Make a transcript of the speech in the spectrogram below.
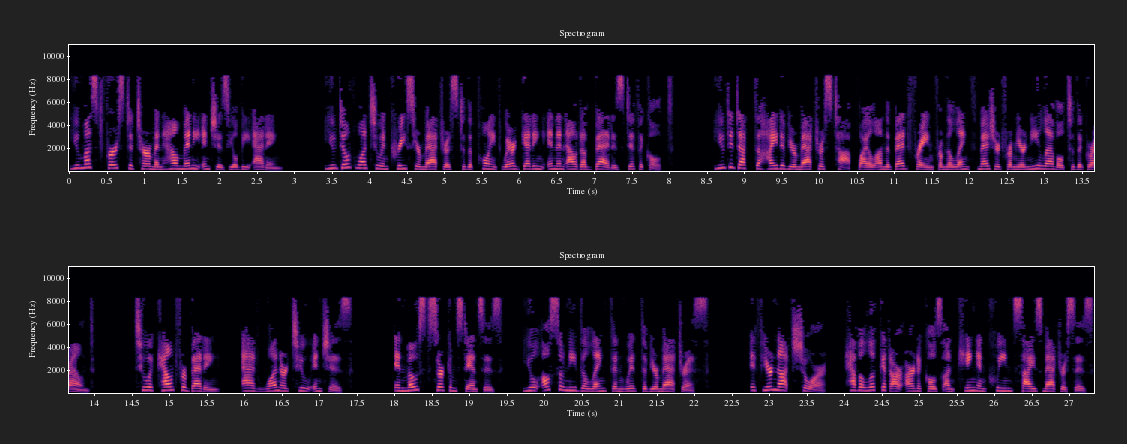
you must first determine how many inches you'll be adding. You don't want to increase your mattress to the point where getting in and out of bed is difficult. You deduct the height of your mattress top while on the bed frame from the length measured from your knee level to the ground. To account for bedding, add 1 or 2 inches. In most circumstances, you'll also need the length and width of your mattress. If you're not sure, have a look at our articles on king and queen size mattresses,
